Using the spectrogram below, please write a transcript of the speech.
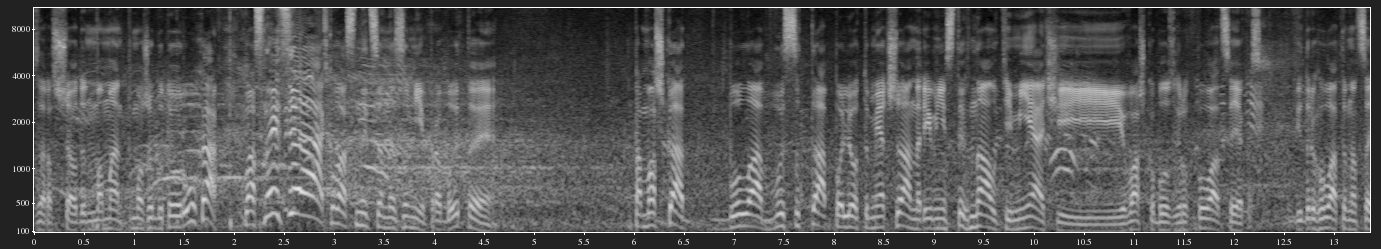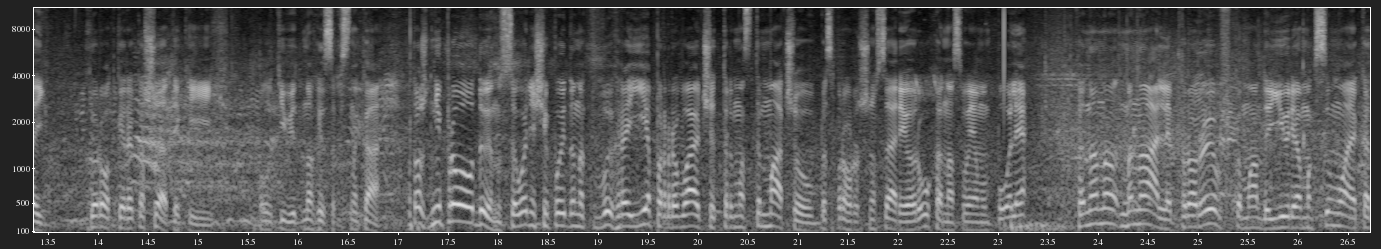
Зараз ще один момент може бути у руха. Квасниця! Квасниця не зумів пробити. Там важка була висота польоту м'яча на рівні стигналті м'яч, і важко було згрупуватися якось відреагувати на цей короткий рикошет, який полетів від ноги захисника. Тож Дніпро 1 сьогоднішній поєдинок виграє, перериваючи 13 матчів безпрограшну серію руха на своєму полі. Феноменальний прорив команди Юрія Максимова, яка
